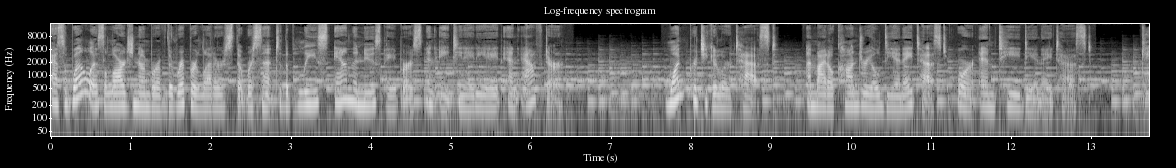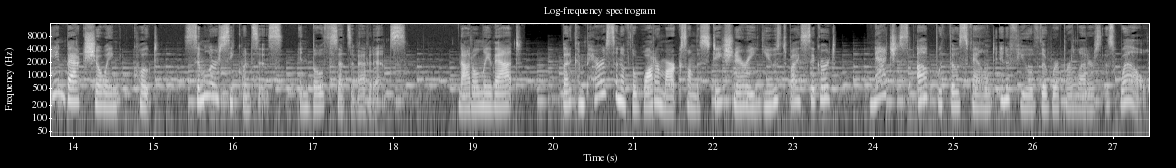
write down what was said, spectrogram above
as well as a large number of the Ripper letters that were sent to the police and the newspapers in 1888 and after. One particular test, a mitochondrial DNA test, or mtDNA test, came back showing, quote, similar sequences in both sets of evidence. Not only that, but a comparison of the watermarks on the stationery used by Sickert matches up with those found in a few of the Ripper letters as well.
